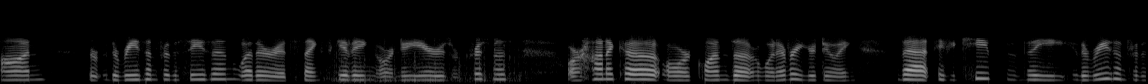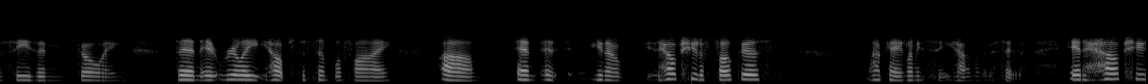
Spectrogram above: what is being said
on the the reason for the season, whether it's Thanksgiving or New Year's or Christmas or Hanukkah or Kwanzaa or whatever you're doing, that if you keep the the reason for the season going, then it really helps to simplify um, and it, you know it helps you to focus. Okay, let me see how am I going to say this. It helps you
